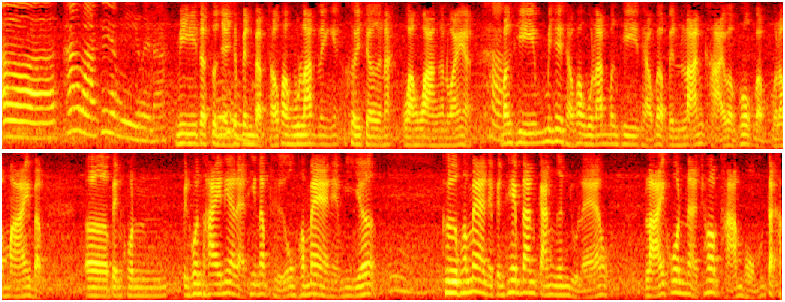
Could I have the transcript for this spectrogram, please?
เอ่อห้างร้านก็ยังมีเลยนะ มีแต่ส่วนใหญ่อืมจะเป็นแบบแถวพาหุรัตน์อะไรเงี้ยเคยเจอนะวางวางกันไว้อะค่ะ บางทีไม่ใช่แถวพาหุรัตน์บางทีแถวแบบเป็นร้านขายแบบพวกแบบผลไม้แบบ เออเป็นคนเป็นคนไทยเนี่ยแหละที่นับถือองค์พระแม่เนี่ยมีเยอะอืมคือพระแม่เนี่ยเป็นเทพด้านการเงินอยู่แล้ว หลายคนน่ะชอบถามผม แต่ค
